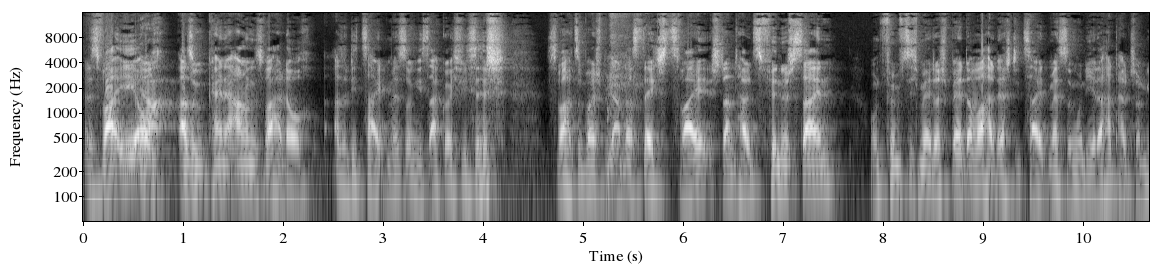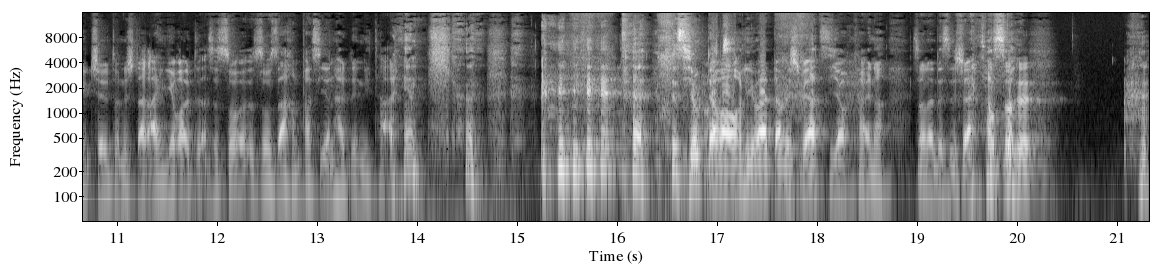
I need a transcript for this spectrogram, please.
Es war eh Ja. auch, also keine Ahnung, es war halt auch, also die Zeitmessung, ich sag euch, wie es ist. Es war zum Beispiel an der Stage 2 stand halt das Finish sein und 50 Meter später war halt erst die Zeitmessung und jeder hat halt schon gechillt und ist da reingerollt. Also so, so Sachen passieren halt in Italien. das juckt aber auch niemand, da beschwert sich auch keiner, sondern das ist einfach so. Hauptsache,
